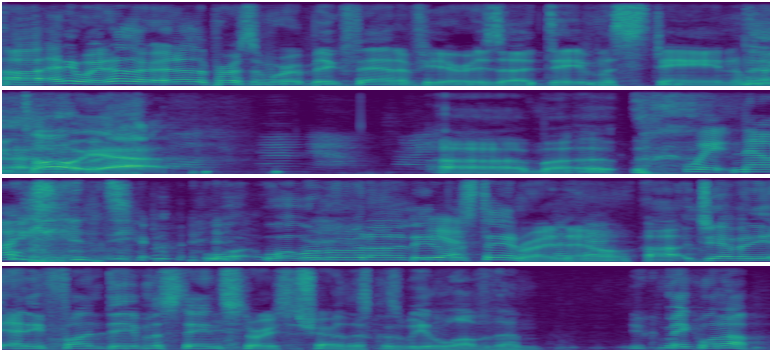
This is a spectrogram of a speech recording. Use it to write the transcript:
Uh, anyway, another another person we're a big fan of here is uh, Dave Mustaine. We talked Oh about- yeah. Um, uh, Wait, now I can't do it. well, well, we're moving on to Dave Yeah. Mustaine right Okay. now. Uh, do you have any any fun Dave Mustaine stories to share with us? Because we love them. You can make one up.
